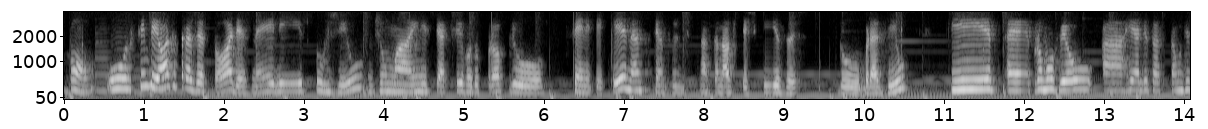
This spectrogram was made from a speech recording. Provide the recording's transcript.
Bom, o simbiose trajetórias, né, ele surgiu de uma iniciativa do próprio CNPq, né, Centro Nacional de Pesquisas do Brasil, que é, promoveu a realização de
